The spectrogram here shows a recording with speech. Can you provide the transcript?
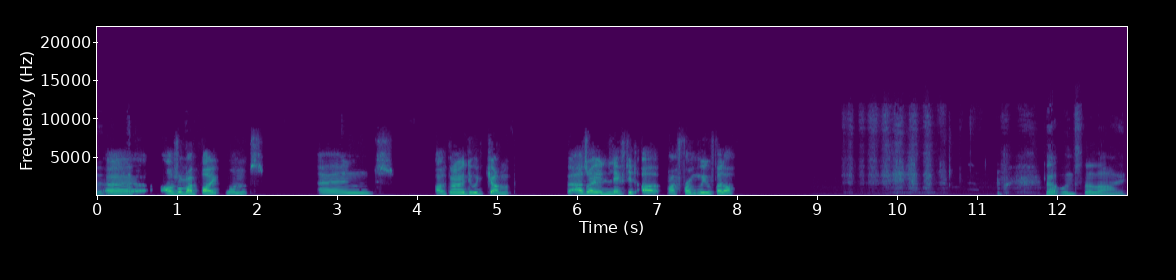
Uh, I was on my bike once, and I was going to do a jump, but as I lifted up, my front wheel fell off. that one's the lie.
